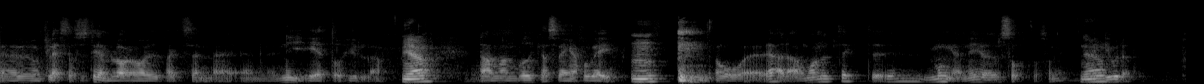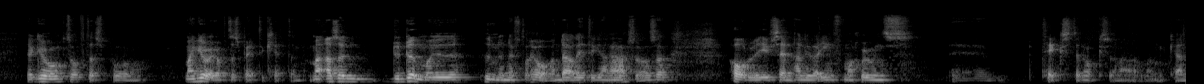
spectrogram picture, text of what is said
eh, de flesta systembolag har ju faktiskt en, en nyheter-hylla Ja. där man brukar svänga förbi. Mm. Och eh, ja, där har man upptäckt eh, många nya ölsorter som är Ja. goda. Jag går också oftast på... Man går ju oftast på etiketten. Man, alltså, du dömer ju hunden efter håren där lite grann Ja. också. Och så har du i och för sig den här lilla informations... Eh, texten också när man kan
